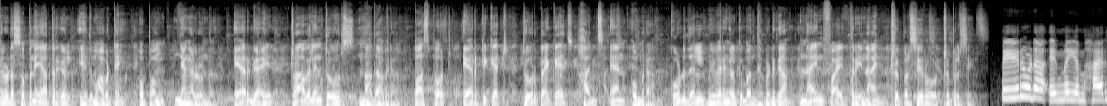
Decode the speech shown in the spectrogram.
നിങ്ങളുടെ സ്വപ്നയാത്രകൾ ഏതുമാവട്ടെ ഒപ്പം ഞങ്ങളുണ്ട്. Air guide travel and tours Nadapuram. Passport air ticket tour package ഹജ്ജ് ആൻഡ് ഉംറ കൂടുതൽ വിവരങ്ങൾക്ക് ബന്ധപ്പെടുക nine five three nine triple zero triple six. Perode M I M higher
